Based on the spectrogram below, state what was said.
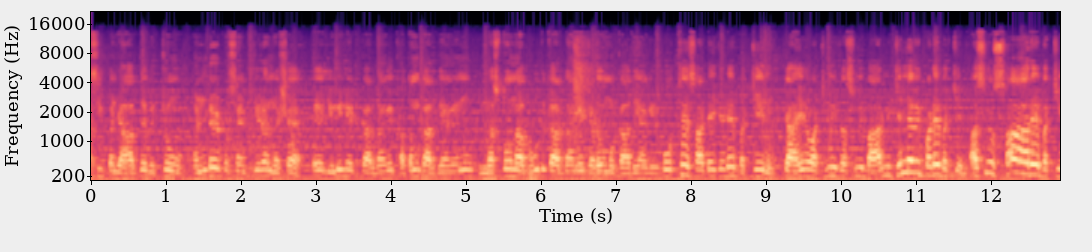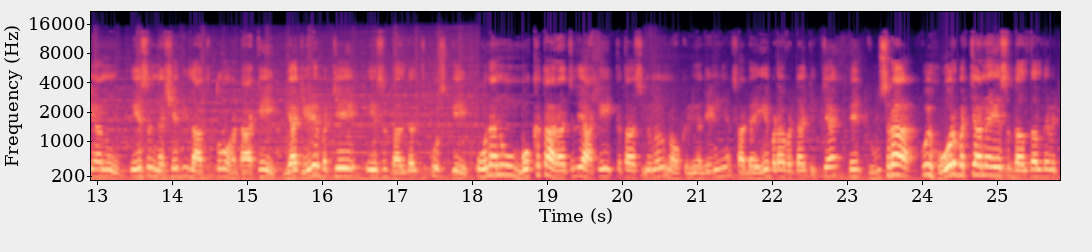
ਅਸੀਂ ਪੰਜਾਬ ਦੇ ਵਿੱਚੋਂ 100% ਜਿਹੜਾ ਨਸ਼ਾ ਹੈ, ਇਹ ਐਲੀਮੀਨੇਟ ਕਰ ਦਾਂਗੇ, ਖਤਮ ਕਰ ਦਿਆਂਗੇ ਇਹਨੂੰ, ਨਸਤੋ ਨਾਬੂਦ ਕਰ ਦਾਂਗੇ, ਜੜੋਂ ਮੁਕਾ ਦਿਆਂਗੇ। ਉੱਥੇ ਸਾਡੇ ਜਿਹੜੇ ਬੱਚੇ ਨੇ, ਚਾਹੇ ਉਹ 8ਵੀਂ 10ਵੀਂ 12ਵੀਂ ਜਿੰਨੇ ਵੀ ਪੜ੍ਹੇ ਬੱਚੇ ਨੇ, ਅਸੀਂ ਉਹ ਸਾਰੇ ਬੱਚਿਆਂ ਨੂੰ ਇਸ ਨਸ਼ੇ ਦੀ ਲੱਤ ਤੋਂ ਹਟਾ ਕੇ ਜਾਂ ਜਿਹੜੇ ਬੱਚੇ ਇਸ ਦਲਦਲ 'ਚ ਘੁਸ ਗਏ ਉਹਨਾਂ ਨੂੰ ਮੁੱਖ ਧਾਰਾ 'ਚ ਲਿਆ ਕੇ ਇੱਕ ਤਾਂ ਅਸੀਂ ਉਹਨਾਂ ਨੂੰ ਨੌਕਰੀਆਂ ਦੇਣੀਆਂ। ਸਾਡਾ ਇਹ ਬੜਾ ਵੱਡਾ ਟੀਚਾ ਹੈ। ਤੇ ਦੂਸਰਾ, ਕੋਈ ਹੋਰ ਬੱਚਾ ਨਾ ਇਸ ਦਲਦਲ ਦੇ ਵਿੱਚ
